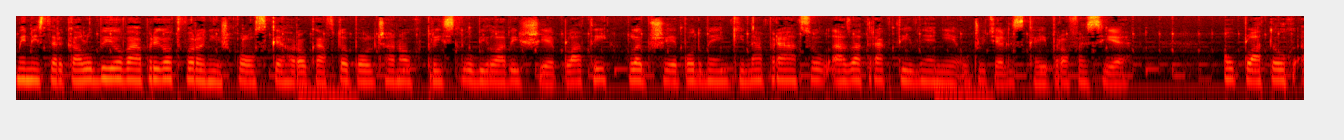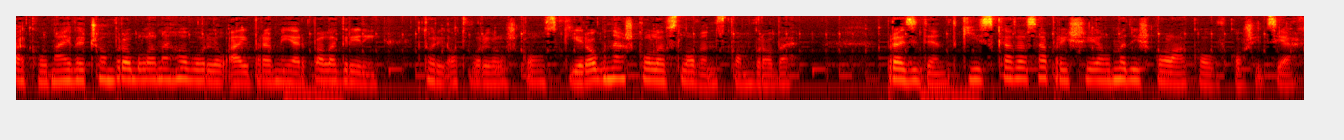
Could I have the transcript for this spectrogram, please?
Ministerka Lubiová pri otvorení školského roka v Topolčanoch prislúbila vyššie platy, lepšie podmienky na prácu a zatraktívnenie učiteľskej profesie. O platoch ako najväčšom probléme hovoril aj premiér Pellegrini, ktorý otvoril školský rok na škole v Slovenskom grobe. Prezident Kiska zasa prišiel medzi školákov v Košiciach.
